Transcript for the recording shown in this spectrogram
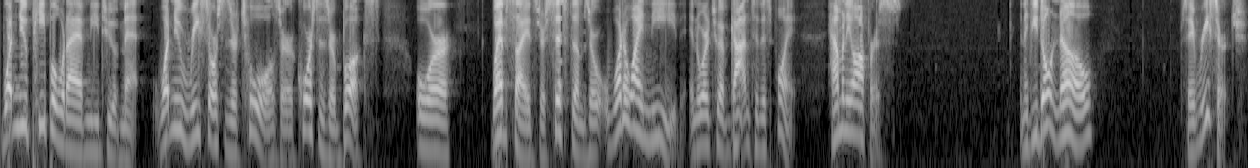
What new people would I have need to have met? What new resources or tools or courses or books or websites or systems or what do I need in order to have gotten to this point? How many offers? And if you don't know, say research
